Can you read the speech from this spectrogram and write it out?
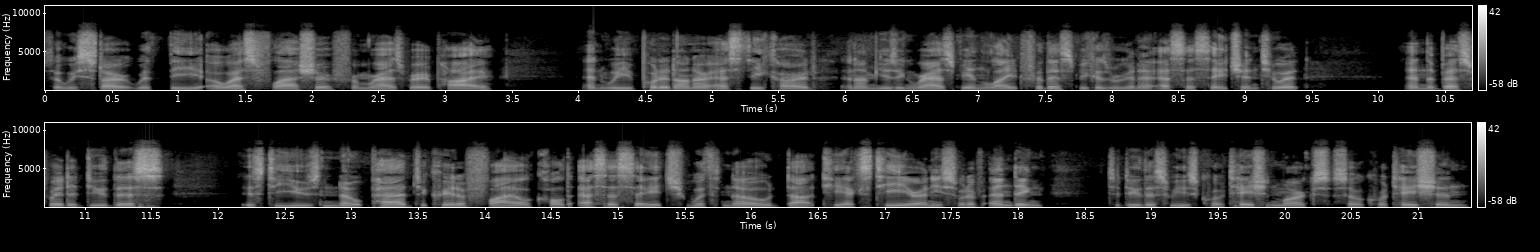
So we start with the OS flasher from Raspberry Pi and we put it on our SD card and I'm using Raspbian Lite for this because we're going to SSH into it. And the best way to do this is to use Notepad to create a file called SSH with no .txt or any sort of ending. To do this we use quotation marks, so quotation,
